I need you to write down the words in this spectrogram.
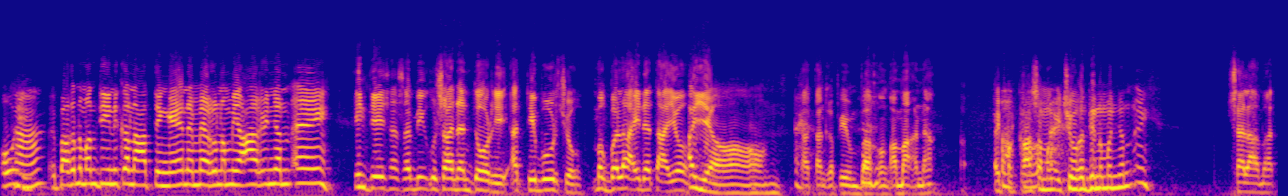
Oy, eh bakit naman di ka natingin? Eh, meron na may-ari niyan eh. hindi sasabihin ko sana ng Dory at Tiburcio, magbalay na tayo. Ayan. Tatanggapin mo ba akong ama-anak? Ay, pagkasamang itsura din naman yan eh. Salamat.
